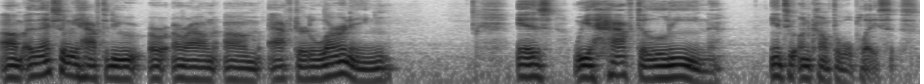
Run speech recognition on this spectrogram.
Um, and the next thing we have to do around um, after learning is we have to lean into uncomfortable places.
